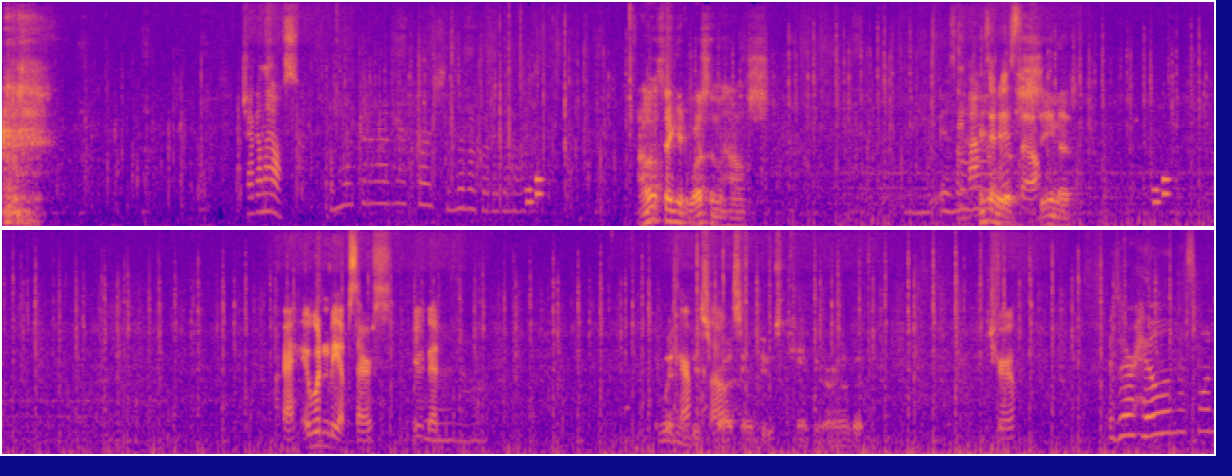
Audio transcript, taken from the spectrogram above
Check in the house. I'm looking around here first, and then I'll go to the house. I don't think it was in the house. Are you in the I house? think I would have though. seen it. Okay, it wouldn't be upstairs. You're good. Yeah, I know. It wouldn't be Careful, though. surprising if he was camping around it. True. Is there a hill in this one?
